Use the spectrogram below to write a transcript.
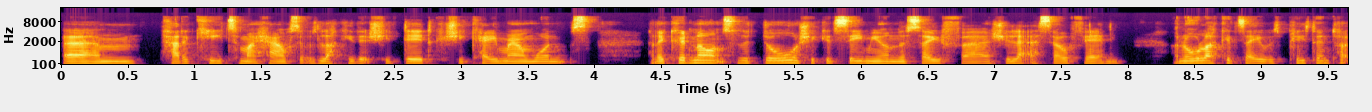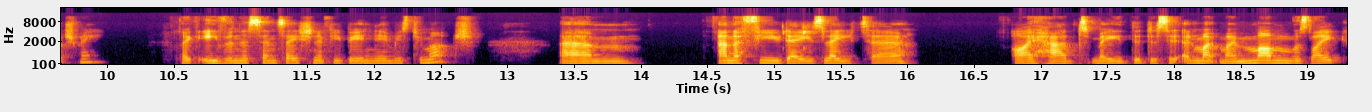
um, had a key to my house. It was lucky that she did because she came around once and I couldn't answer the door. She could see me on the sofa. She let herself in. And all I could say was, please don't touch me. Like, even the sensation of you being near me is too much. Um, and a few days later i had made the decision and my, my mum was like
